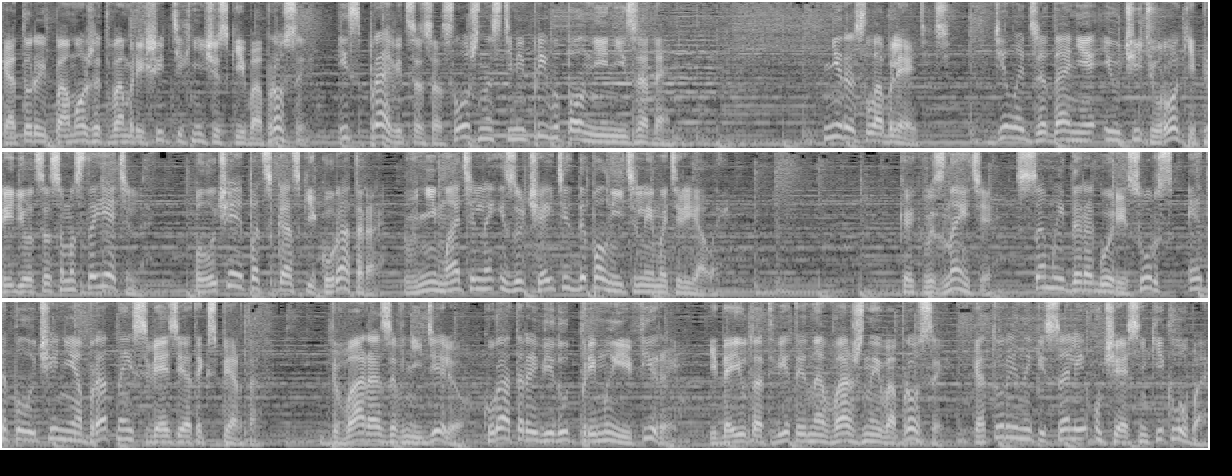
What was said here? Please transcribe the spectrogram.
который поможет вам решить технические вопросы и справиться со сложностями при выполнении заданий. Не расслабляйтесь. Делать задания и учить уроки придется самостоятельно. Получая подсказки куратора, внимательно изучайте дополнительные материалы. Как вы знаете, самый дорогой ресурс – это получение обратной связи от экспертов. Два раза в неделю кураторы ведут прямые эфиры и дают ответы на важные вопросы, которые написали участники клуба.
